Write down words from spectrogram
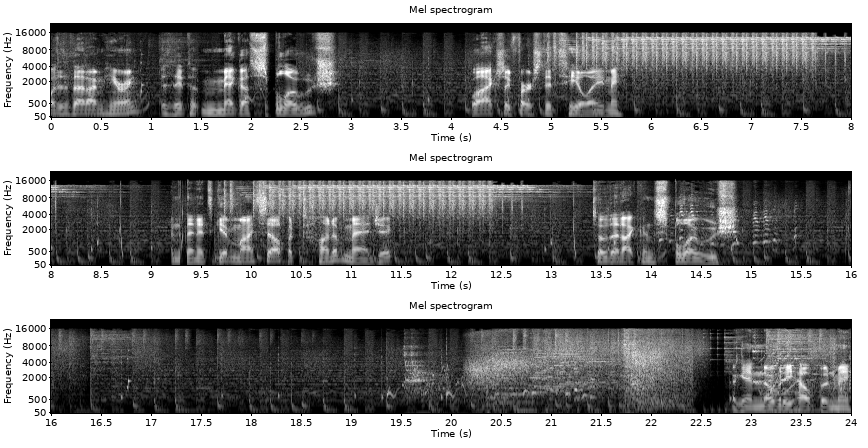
What is that I'm hearing? Is it Mega Sploge? Well, actually, first it's Heal Amy. And then it's give myself a ton of magic so that I can sploge. Again, nobody helping me.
